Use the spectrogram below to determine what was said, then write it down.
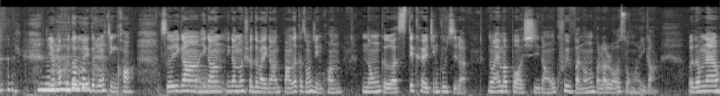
了，也没看到过有搿种情况，所以伊讲伊讲伊讲侬晓得伐？伊讲碰着搿种情况，侬搿个 sticker 已经过期了，侬还没保险，伊讲我可以罚侬罚了老重个，伊讲。后头呢，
